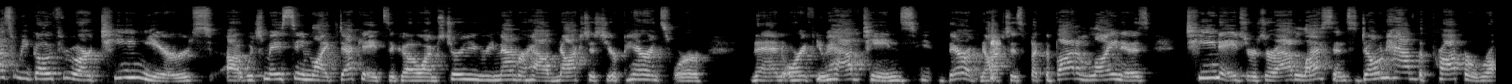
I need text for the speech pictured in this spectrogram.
as we go through our teen years, uh, which may seem like decades ago, I'm sure you remember how obnoxious your parents were then, or if you have teens, they're obnoxious. But the bottom line is, teenagers or adolescents don't have the proper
